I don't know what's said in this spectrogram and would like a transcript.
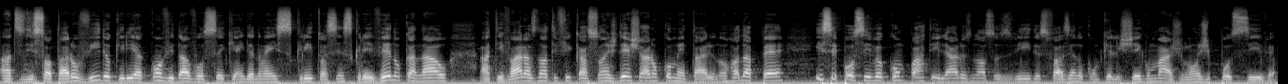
Antes de soltar o vídeo, eu queria convidar você que ainda não é inscrito a se inscrever no canal, ativar as notificações, deixar um comentário no rodapé e, se possível, compartilhar os nossos vídeos, fazendo com que eles cheguem o mais longe possível.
